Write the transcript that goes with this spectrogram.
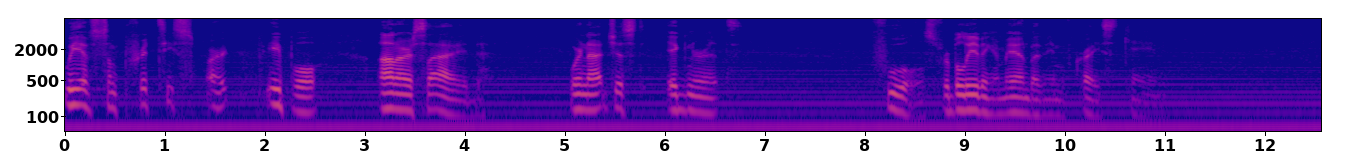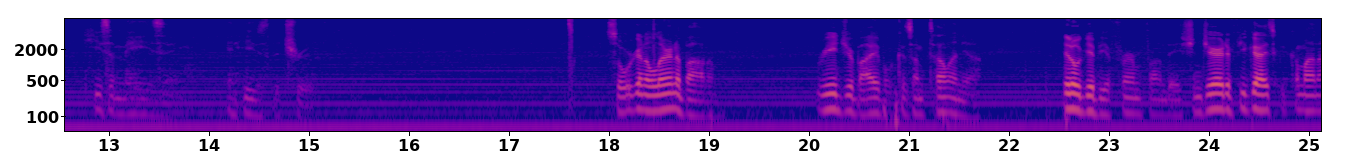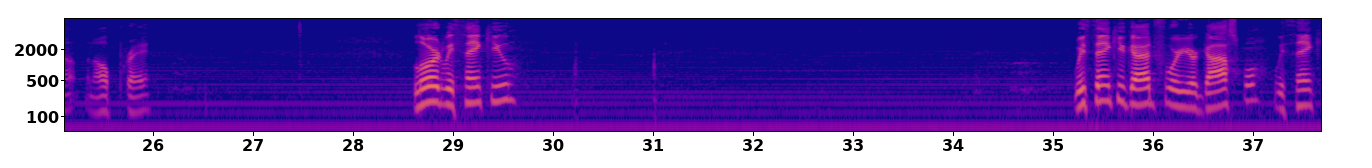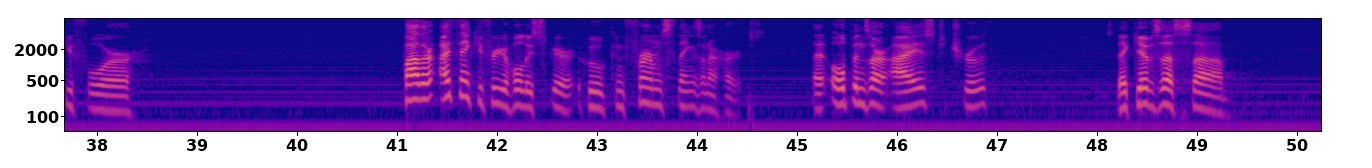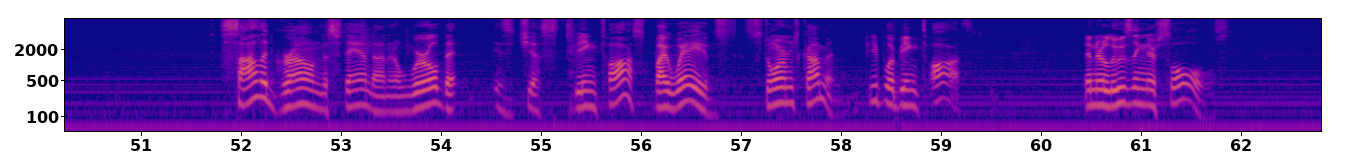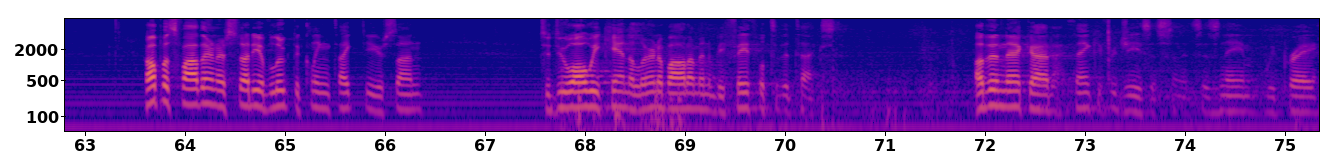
We have some pretty smart people on our side. We're not just ignorant fools for believing a man by the name of Christ came. He's amazing, and he's the truth. So we're going to learn about him. Read your Bible, because I'm telling you, it'll give you a firm foundation. Jared, if you guys could come on up and I'll pray. Lord, we thank you We thank you, God, for your gospel. We thank you for. Father, I thank you for your Holy Spirit who confirms things in our hearts, that opens our eyes to truth, that gives us uh, solid ground to stand on in a world that is just being tossed by waves, storms coming. People are being tossed, and they're losing their souls. Help us, Father, in our study of Luke to cling tight to your Son, to do all we can to learn about him and to be faithful to the text. Other than that, God, thank you for Jesus, and it's his name we pray.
